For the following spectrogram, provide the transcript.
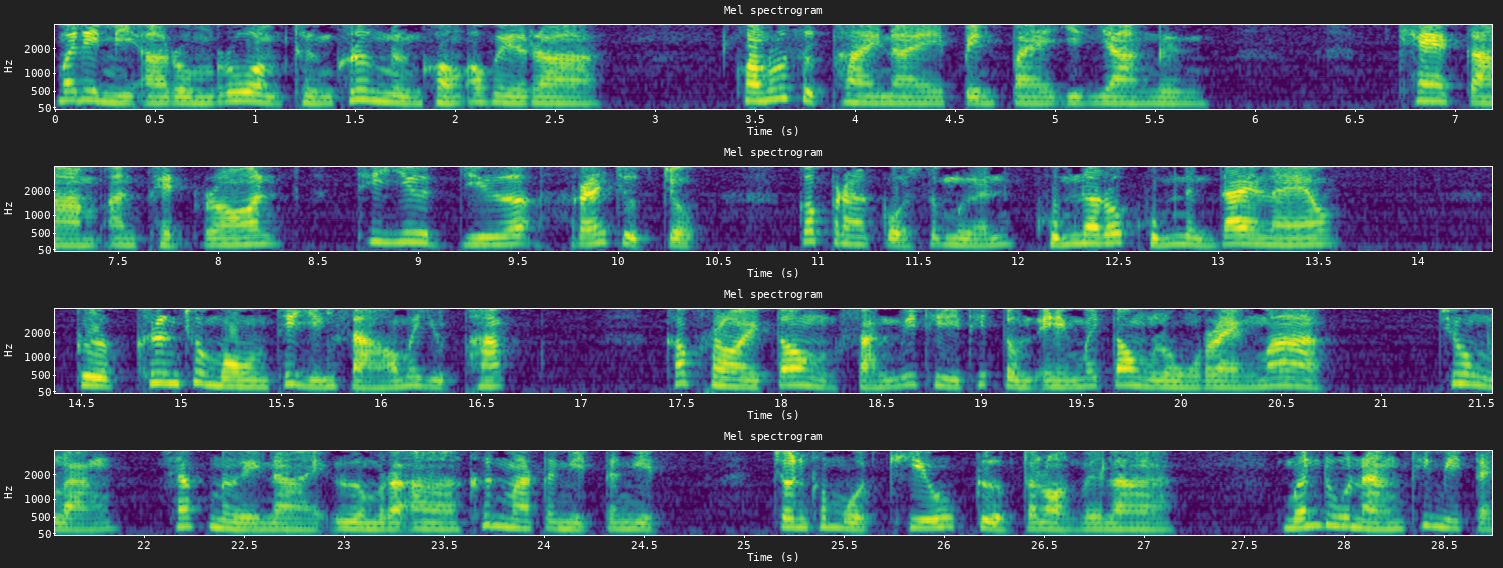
ไม่ได้มีอารมณ์ร่วมถึงครึ่งหนึ่งของอเวรา ความรู้สึกภายในเป็นไปอีกอย่างหนึ่ง แค่กามอันเผ็ดร้อนที่ยืดเยื้อไร้จุดจบ ก็ปรากฏเสมือนขุมนรกขุมหนึ่งได้แล้ว เกือบครึ่งชั่วโมงที่หญิงสาวไม่หยุดพัก เขาพลอยต้องสรรวิธีที่ตนเองไม่ต้องลงแรงมาก ช่วงหลังชักเหนื่อยหน่ายเอือมระอาขึ้นมาตงิดตงิด จนขมวดคิ้วเกือบตลอดเวลา เหมือนดูหนังที่มีแต่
